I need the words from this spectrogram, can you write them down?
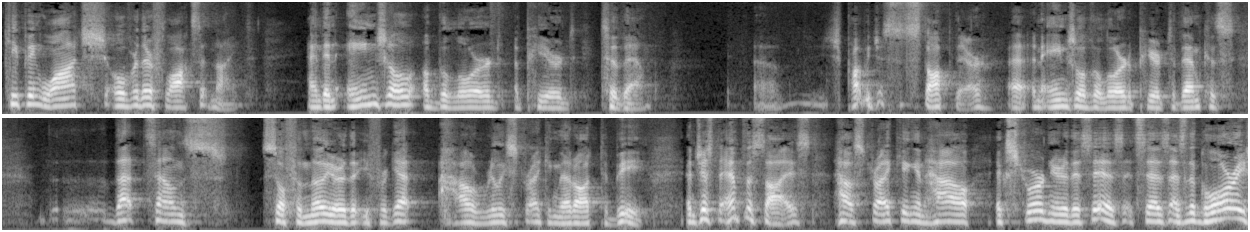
keeping watch over their flocks at night. And an angel of the Lord appeared to them uh, you should probably just stop there. Uh, an angel of the Lord appeared to them because that sounds so familiar that you forget how really striking that ought to be. And just to emphasize how striking and how extraordinary this is, it says, as the glory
